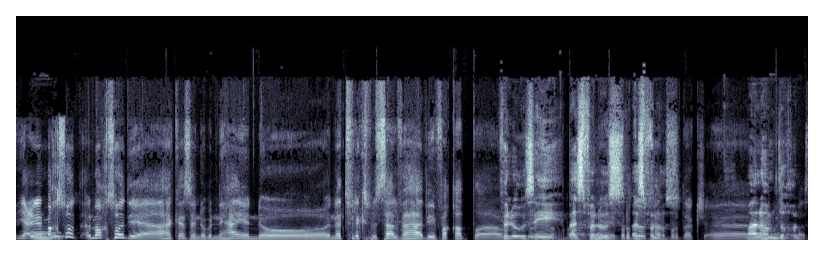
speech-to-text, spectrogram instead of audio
يعني و- المقصود المقصود يا هكس إنه بالنهاية إنه Netflix بالسالفة هذه فقط آه، فلوس، producer. بس فلوس، إيه، بس فلوس. آه، ما لهم دخل. بس.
